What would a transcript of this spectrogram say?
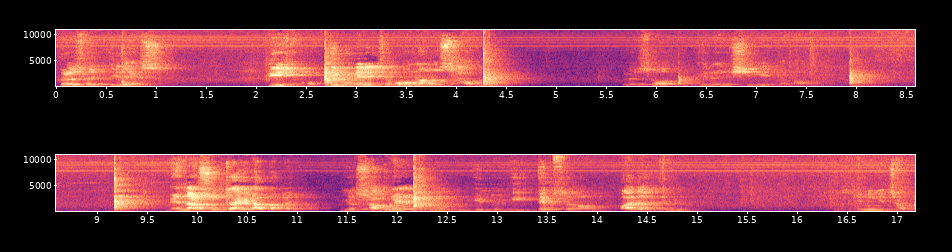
그래서 1x b 제곱 2분의 1 제곱하면 4분의 1 그래서 이런 식이 또 나옵니다. 맨날 숫자 일하다가요. 이 4분의 1 하면 이도 이 x 나오면 빨리 안 됩니다. 그래서 이런 게 자꾸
